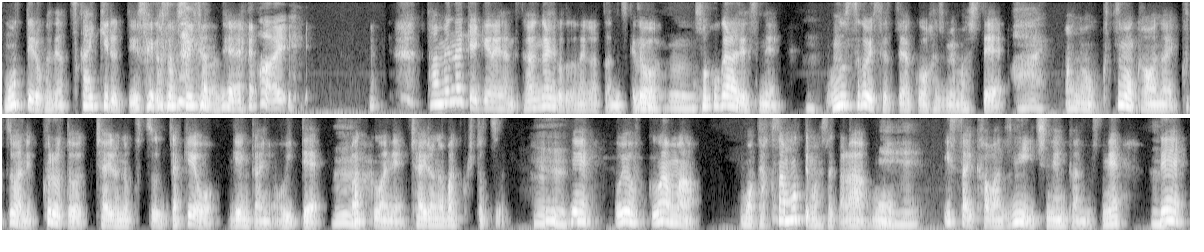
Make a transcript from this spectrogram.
持っているお金は使い切るっていう生活をしていたのでえ、はい。貯めなきゃいけないなんて考えたことがなかったんですけど、うんうんそこからですねうん、ものすごい節約を始めまして、はい。あの、靴も買わない。靴はね、黒と茶色の靴だけを玄関に置いて、うんバッグはね、茶色のバッグ一つ。うんで、お洋服はまあ、もうたくさん持ってましたから、もうええ一切買わずに1年間ですね。うんで、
